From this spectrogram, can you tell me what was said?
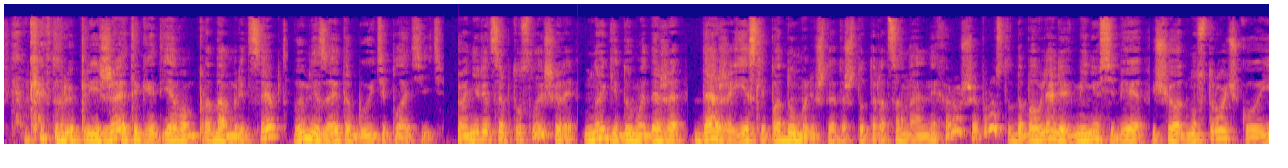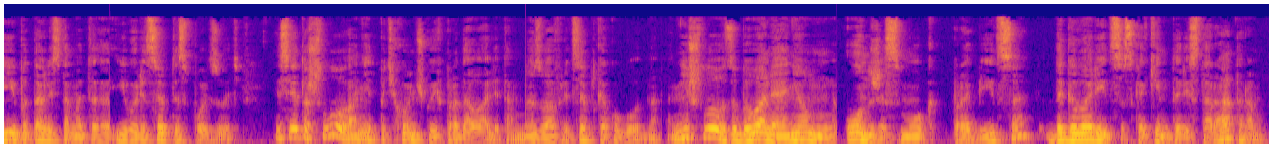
который приезжает и говорит, я вам продам рецепт, вы мне за это будете платить. Они рецепт услышали, многие думают, даже, даже если подумали, что это что-то рациональное и хорошее, просто добавляли в меню себе еще одну строчку и пытались там это, его рецепт использовать. Если это шло, они потихонечку их продавали, там, назвав рецепт как угодно. Не шло, забывали о нем, он же смог пробиться, договориться с каким-то ресторатором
